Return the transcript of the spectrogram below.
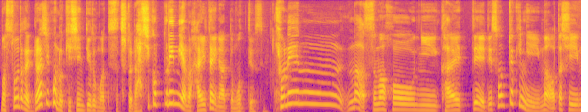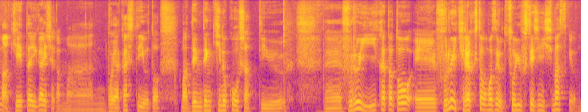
まあ、そうだからラジコの化身っていうとこもあってさ、ちょっとラジコプレミアム入りたいなって思ってるんですよ。去年、まあ、スマホに変えて、で、その時に、まあ、私、まあ、携帯会社が、まあ、ぼやかして言うと、まあ、電電キノコ社っていう、えー、古い言い方と、えー、古いキャラクターを混ぜると、そういうステージにしますけども。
